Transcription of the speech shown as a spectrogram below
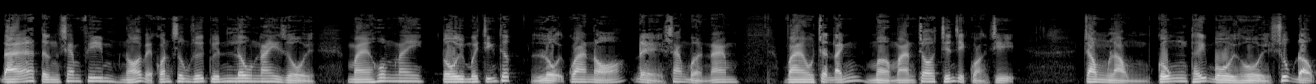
Đã từng xem phim nói về con sông dưới tuyến lâu nay rồi mà hôm nay tôi mới chính thức lội qua nó để sang bờ Nam vào trận đánh mở màn cho chiến dịch Quảng Trị. Trong lòng cũng thấy bồi hồi xúc động.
